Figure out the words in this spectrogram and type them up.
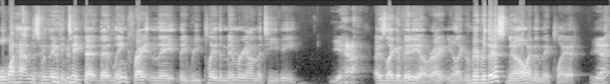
Well, what happens when they can take that, that link, right, and they, they replay the memory on the TV Yeah, as like a video, right? And you're like, remember this? No. And then they play it. Yeah,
